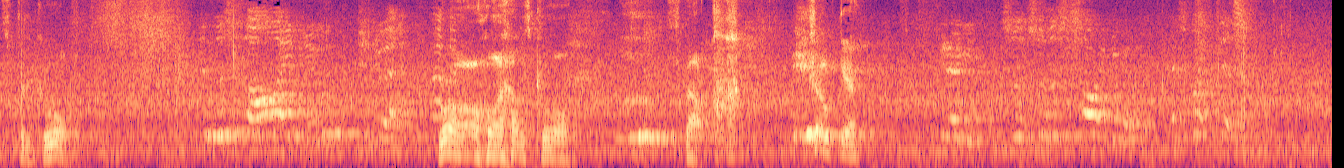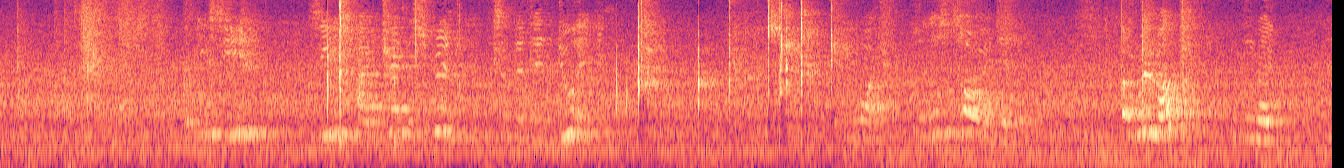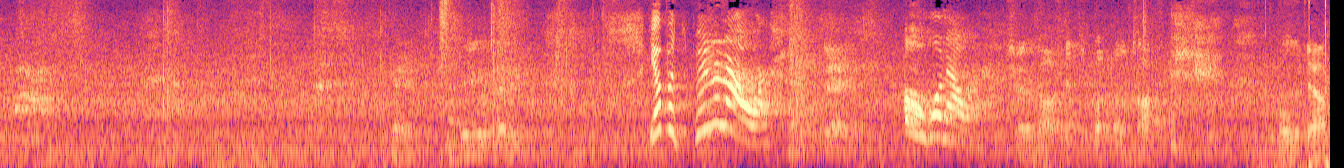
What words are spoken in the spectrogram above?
it's pretty cool. And this is all I do to do it. Whoa, that was cool. It's about choke you. Okay, video ready? Yep, it's been an hour. Okay. Oh, one hour. Shut it off, hit the button on top. Hold it down.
